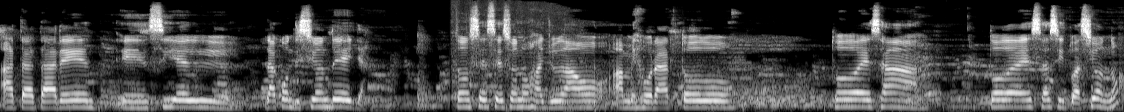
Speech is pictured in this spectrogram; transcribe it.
a tratar en, sí el, la condición de ella. Entonces eso nos ha ayudado a mejorar todo, toda, esa, toda esa situación, ¿no?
